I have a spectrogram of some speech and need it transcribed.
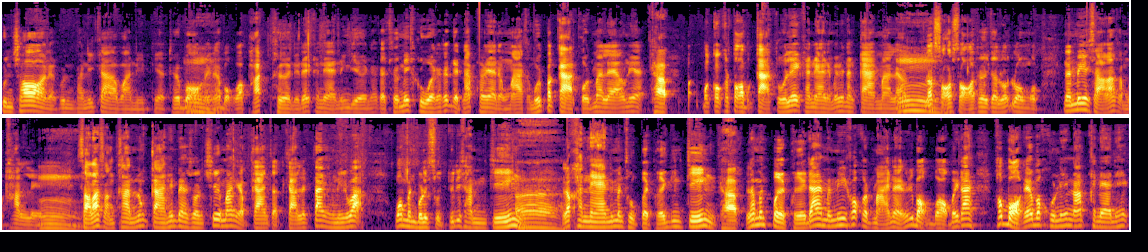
คุณช่อเนี่ยคุณพันนิกาวานิชเนี่ยเธอบอกเลยอืนะมบอกว่าพักเธอเนี่ยได้คะแนนนี่เยอะนะแต่เธอไม่กลัวนะถ้าเกิดนับคะแนนออกมาสมมติประกาศผลมาแล้วเนี่ยครับกกตประกาศตัวเลขคะแนนอย่างไม่เป็นทางการมาแล้วอืมแล้วสสเธอจะลดลงหมดนั่นไม่ใช่สาระสำคัญเลยอืมสาระสำคัญต้องการให้ประชาชนเชื่อมั่นกับการจัดการเลือกตั้งครั้งนี้ว่า ว่ามันบริสุทธิ์ยุติธรรมจริงเออๆแล้วคะแนนนี่มันถูกเปิดเผยจริงครับแล้วมันเปิดเผยได้มันไม่มีข้อกฎหมายไหนที่บอกบอกไม่ได้เขาบอกได้ว่าคุณให้นับคะแนนนี้ให้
